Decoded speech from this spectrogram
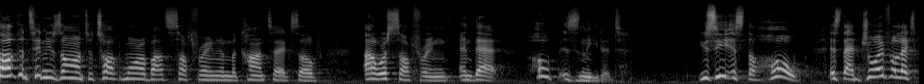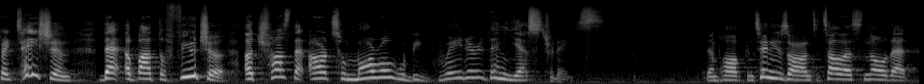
Paul continues on to talk more about suffering in the context of our sufferings and that hope is needed. You see, it's the hope, it's that joyful expectation that about the future, a trust that our tomorrow will be greater than yesterday's. Then Paul continues on to tell us know that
